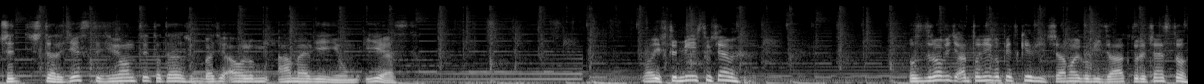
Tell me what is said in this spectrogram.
czy 49 to też będzie amelinium? I jest. No i w tym miejscu chciałem pozdrowić Antoniego Pietkiewicza, mojego widza, który często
